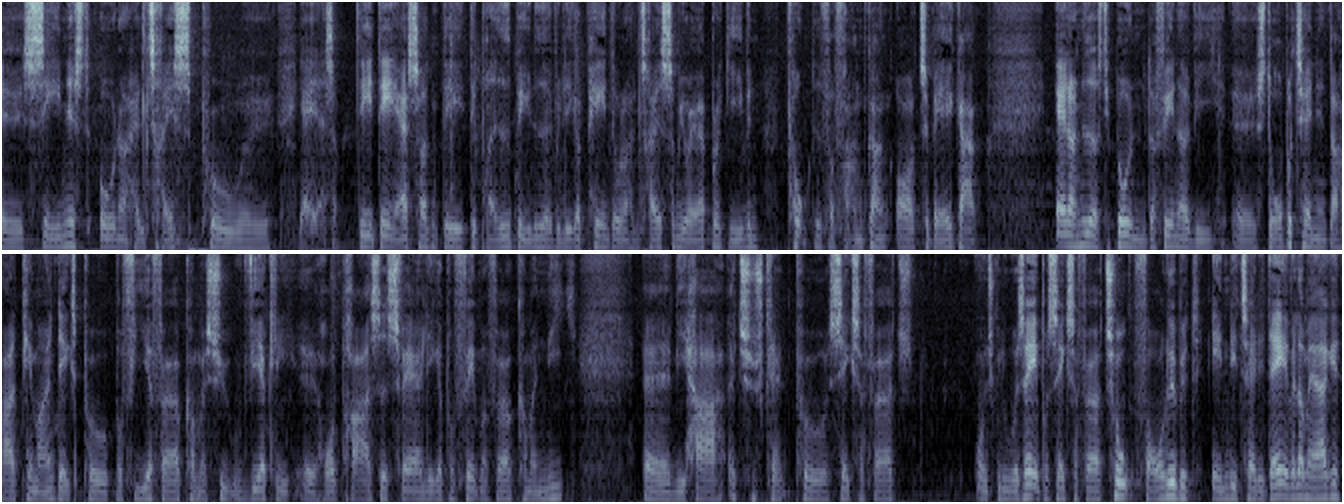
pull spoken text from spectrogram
øh, senest under 50 på, øh, ja altså, det, det er sådan det, det brede billede, at vi ligger pænt under 50, som jo er break-even punktet for fremgang og tilbagegang. Aller nederst i bunden, der finder vi øh, Storbritannien, der har et PMI-indeks på, på 44,7, virkelig øh, hårdt presset. Sverige ligger på 45,9. Øh, vi har øh, Tyskland på 46, undskyld, USA på 46,2 forløbet, endelig tal i dag, vil jeg mærke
